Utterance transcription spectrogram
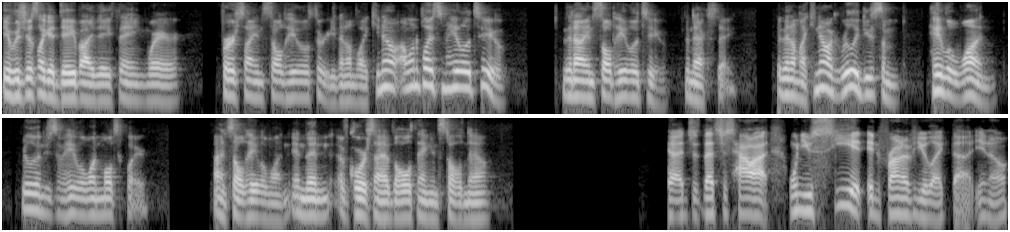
it was just like a day by day thing where first I installed Halo 3, then I'm like, you know, I want to play some Halo 2. Then I installed Halo 2 the next day. And then I'm like, you know, I could really do some Halo One. Really want to do some Halo One multiplayer. I installed Halo One, and then of course I have the whole thing installed now. Yeah, just that's just how I when you see it in front of you like that, you know,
